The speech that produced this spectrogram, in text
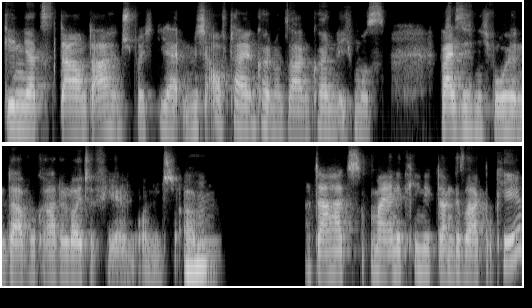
gehen jetzt da und dahin.“ Sprich, die hätten mich aufteilen können und sagen können: „Ich muss weiß ich nicht wohin, da, wo grade Leute fehlen.“ Und, Mhm. ähm, da hat meine Klinik dann gesagt: „Okay,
